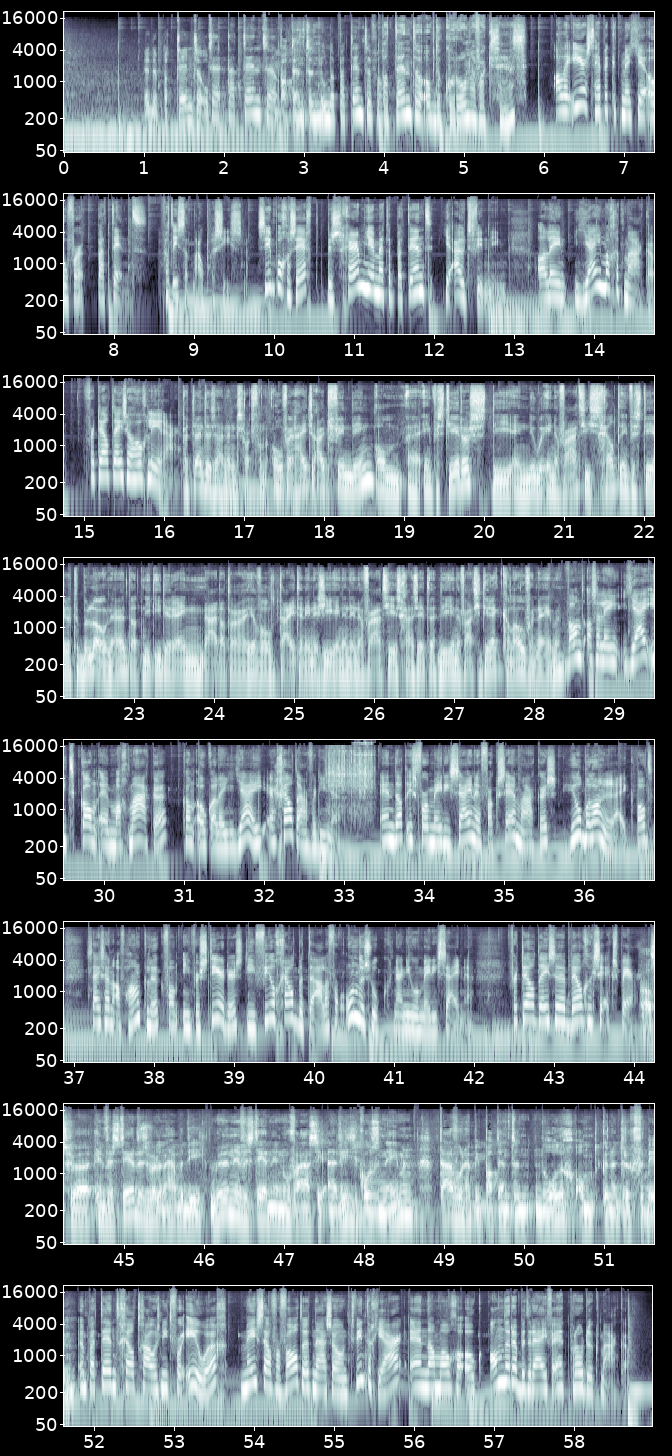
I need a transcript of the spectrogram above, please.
De patenten op De patenten. Patenten. Onder patenten van. Patenten op de coronavaccins. Allereerst heb ik het met je over patent. Wat is dat nou precies? Nou, simpel gezegd, bescherm je met een patent je uitvinding. Alleen jij mag het maken, vertelt deze hoogleraar. Patenten zijn een soort van overheidsuitvinding om eh, investeerders die in nieuwe innovaties geld investeren te belonen. Dat niet iedereen, nadat er heel veel tijd en energie in een innovatie is gaan zitten, die innovatie direct kan overnemen. Want als alleen jij iets kan en mag maken, kan ook alleen jij er geld aan verdienen. En dat is voor medicijn- en vaccinmakers heel belangrijk, want zij zijn afhankelijk van investeerders die veel geld betalen voor onderzoek naar nieuwe medicijnen. Vertelt deze Belgische expert. Als we investeerders willen hebben die willen investeren in innovatie en risico's nemen, daarvoor heb je patenten nodig om te kunnen terugverdienen. Een patent geldt trouwens niet voor eeuwig. Meestal vervalt het na zo'n 20 jaar en dan mogen ook andere bedrijven het product maken.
